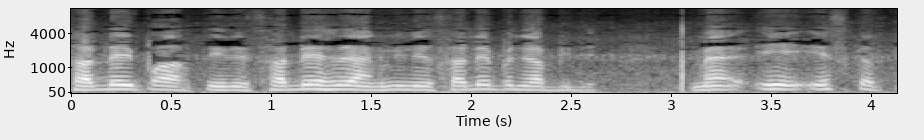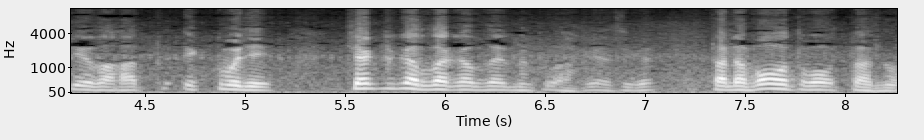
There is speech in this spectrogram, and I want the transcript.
ਸਾਡੇ ਭਾਰਤੀ ਦੇ ਸਾਡੇ ਹਰਿਆਣਵੀ ਨੇ, ਸਾਡੇ ਪੰਜਾਬੀ ਨੇ। ਮੈਂ ਇਹ ਇਸ ਕਰਕੇ ਰਾਤ 1 ਵਜੇ ਚੈੱਕ ਕਰਦਾ ਕਰਦਾ ਇਹਨਾਂ ਕੋਲ ਆ ਗਿਆ ਸੀਗਾ। ਤੁਹਾਡਾ ਬਹੁਤ ਬਹੁਤ ਧੰਨਵਾਦ।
